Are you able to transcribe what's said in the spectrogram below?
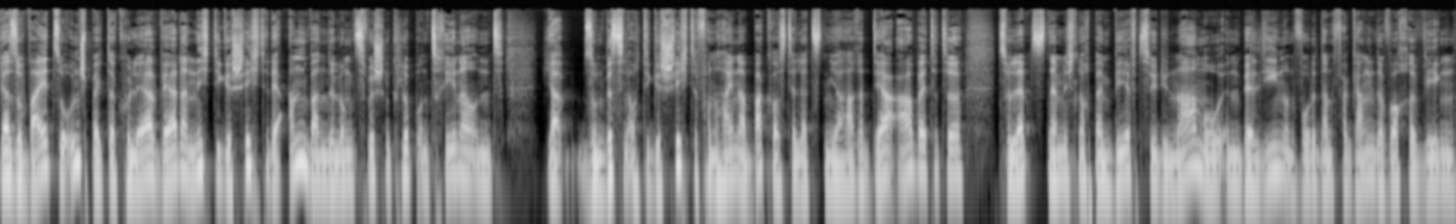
Ja, so weit, so unspektakulär wäre dann nicht die Geschichte der Anbandelung zwischen Club und Trainer und ja, so ein bisschen auch die Geschichte von Heiner Backhaus der letzten Jahre. Der arbeitete zuletzt nämlich noch beim BFC Dynamo in Berlin und wurde dann vergangene Woche wegen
